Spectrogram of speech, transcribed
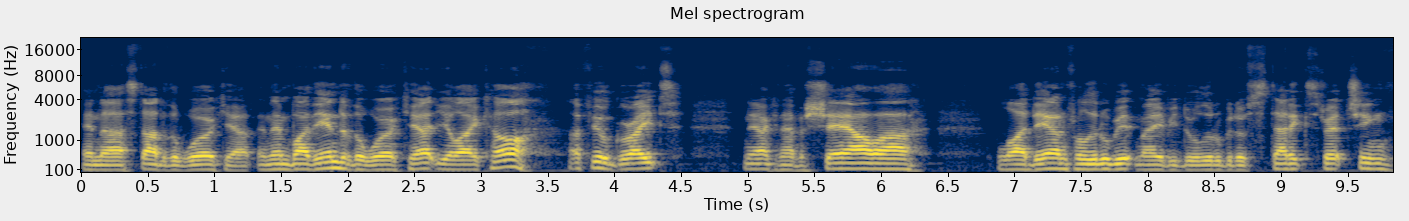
and uh, started the workout. And then by the end of the workout, you're like, oh, I feel great. Now I can have a shower, lie down for a little bit, maybe do a little bit of static stretching.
